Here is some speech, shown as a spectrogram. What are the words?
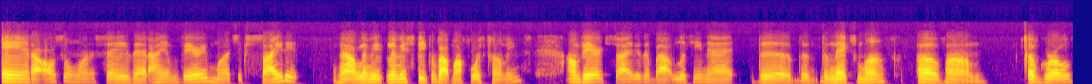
And I also want to say that I am very much excited. Now, let me let me speak about my forthcomings. I'm very excited about looking at the the, the next month of um, of growth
